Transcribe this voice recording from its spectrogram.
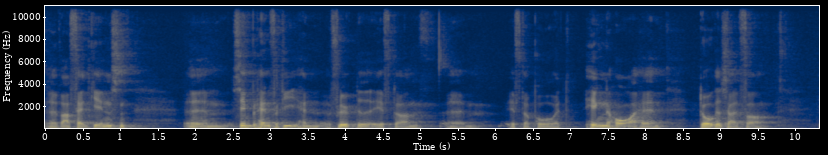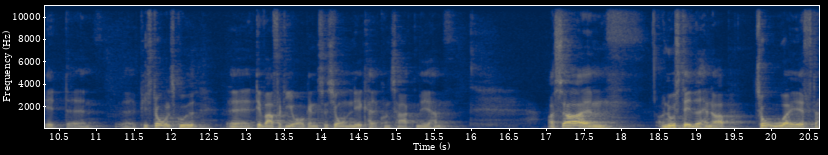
øh, var Falk Jensen, øh, simpelthen fordi han flygtede efter, øh, efter på et hængende hår at have dukket sig for et øh, øh, pistolskud. Øh, det var fordi organisationen ikke havde kontakt med ham. Og så, øh, og nu stillede han op to uger efter,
